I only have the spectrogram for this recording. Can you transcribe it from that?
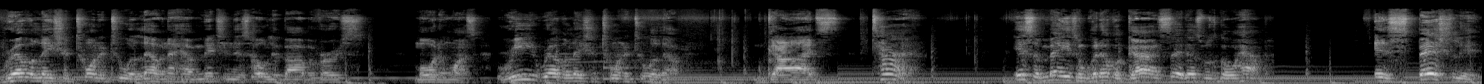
Revelation 22 11, I have mentioned this Holy Bible verse more than once. Read Revelation 22 11. God's time. It's amazing whatever God said that's what's gonna happen. Especially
